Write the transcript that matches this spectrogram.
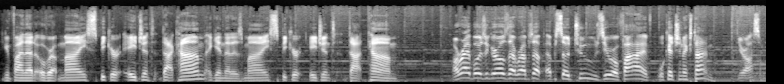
You can find that over at myspeakeragent.com. Again, that is myspeakeragent.com. All right, boys and girls, that wraps up episode 205. We'll catch you next time. You're awesome.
